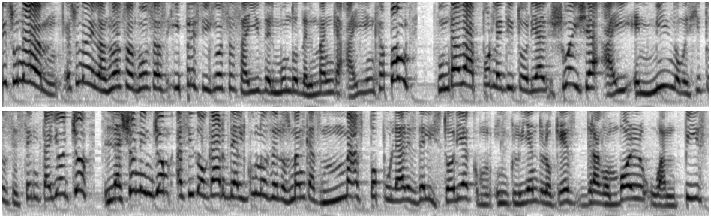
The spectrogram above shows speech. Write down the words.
que es una, es una de las más famosas y prestigiosas ahí del mundo del manga ahí en Japón. Fundada por la editorial Shueisha ahí en 1968, la Shonen Jump ha sido hogar de algunos de los mangas más populares de la historia, incluyendo lo que es Dragon Ball, One Piece,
